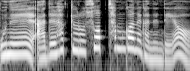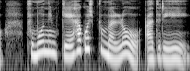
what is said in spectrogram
오늘 아들 학교로 수업 참관을 갔는데요. 부모님께 하고 싶은 말로 아들이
